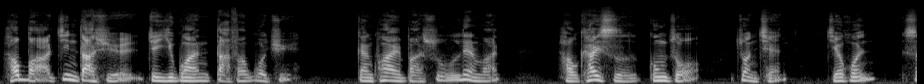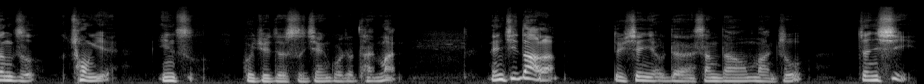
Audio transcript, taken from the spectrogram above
好把进大学这一关打发过去，赶快把书念完，好开始工作赚钱、结婚、生子、创业。因此会觉得时间过得太慢。年纪大了，对现有的相当满足、珍惜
